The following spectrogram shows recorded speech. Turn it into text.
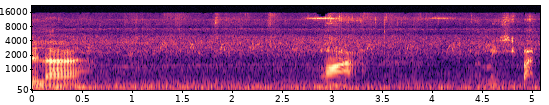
เลยล่ะว้าไม่สิบัตร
